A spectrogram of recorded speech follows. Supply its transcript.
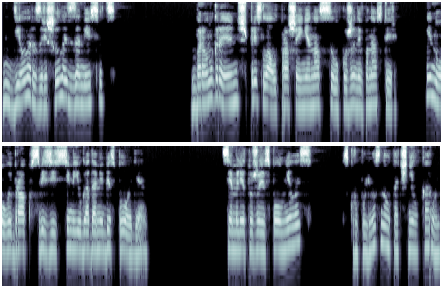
Дело разрешилось за месяц. Барон Грэндж прислал прошение на ссылку жены в монастырь и новый брак в связи с семью годами бесплодия. «Семь лет уже исполнилось?» — скрупулезно уточнил король.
